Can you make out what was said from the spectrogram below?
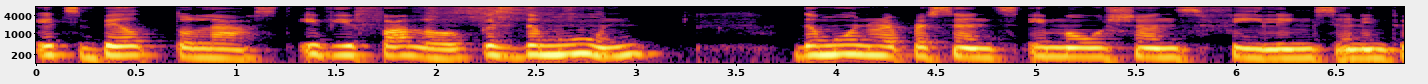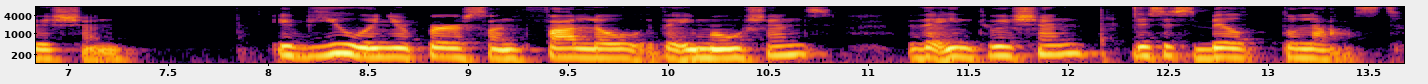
It's built to last. If you follow, because the moon, the moon represents emotions, feelings, and intuition. If you and your person follow the emotions, the intuition, this is built to last.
